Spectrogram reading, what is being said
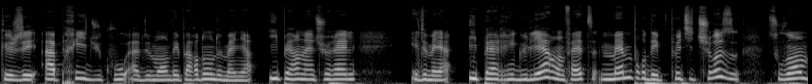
que j'ai appris du coup à demander pardon de manière hyper naturelle et de manière hyper régulière en fait, même pour des petites choses. Souvent,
